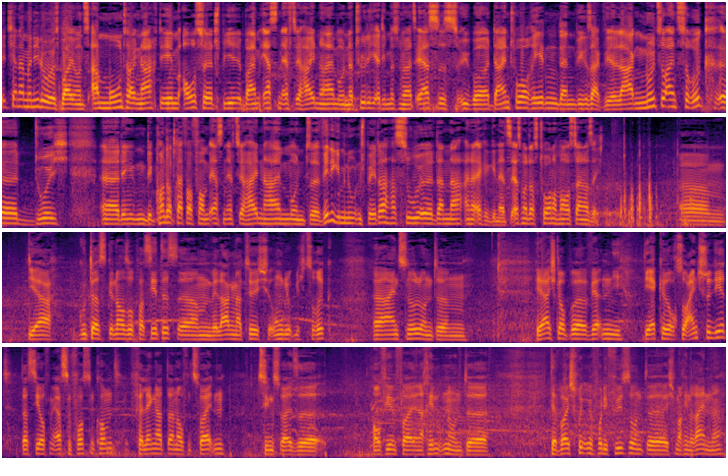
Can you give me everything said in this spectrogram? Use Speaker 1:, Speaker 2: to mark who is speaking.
Speaker 1: Etienne Amenido ist bei uns am Montag nach dem Auswärtsspiel beim ersten FC Heidenheim. Und natürlich, Eddie, müssen wir als erstes über dein Tor reden. Denn wie gesagt, wir lagen 0 zu 1 zurück äh, durch äh, den, den Kontertreffer vom ersten FC Heidenheim. Und äh, wenige Minuten später hast du äh, dann nach einer Ecke genetzt. Erstmal das Tor nochmal aus deiner Sicht.
Speaker 2: Ähm, ja, gut, dass genau so passiert ist. Ähm, wir lagen natürlich unglücklich zurück, äh, 1-0. Und ähm, ja, ich glaube, äh, wir hatten die, die Ecke auch so einstudiert, dass sie auf den ersten Pfosten kommt, verlängert dann auf den zweiten, beziehungsweise auf jeden Fall nach hinten und äh, der Ball springt mir vor die Füße und äh, ich mache ihn rein. Ne?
